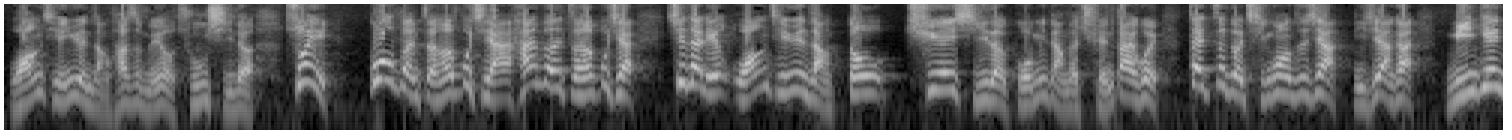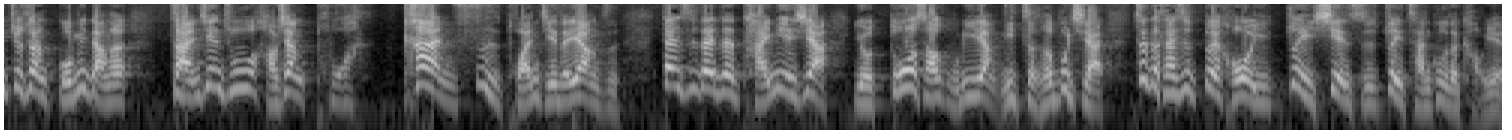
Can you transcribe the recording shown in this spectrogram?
王前院长他是没有出席的，所以郭粉整合不起来，韩粉整合不起来，现在连王前院长都缺席了国民党的全代会。在这个情况之下，你想想看，明天就算国民党呢展现出好像团看似团结的样子，但是在这台面下有多少股力量你整合不起来，这个才是对侯友谊最现实、最残酷的考验。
